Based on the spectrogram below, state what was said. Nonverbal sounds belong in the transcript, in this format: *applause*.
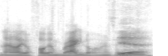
Not like a fucking ragdoll or anything. Yeah.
